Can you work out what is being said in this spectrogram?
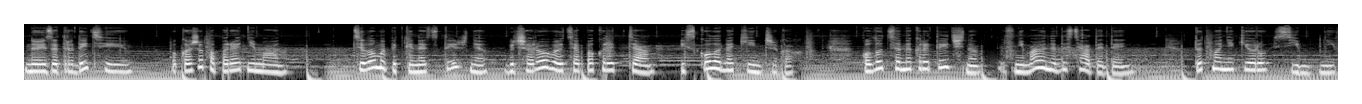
Ну і за традицією покажу попередній ман. В цілому під кінець тижня відшаровується покриття і сколи на кінчиках. Коли це не критично, знімаю на 10-й день. Тут манікюру 7 днів.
